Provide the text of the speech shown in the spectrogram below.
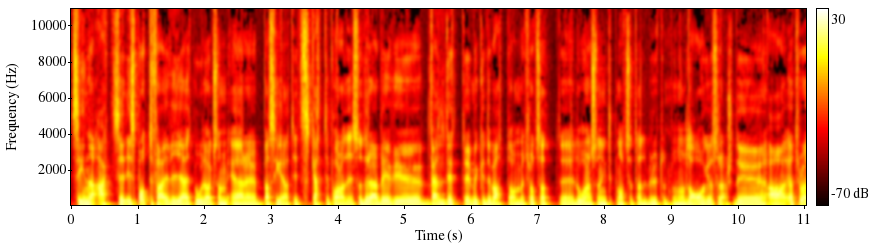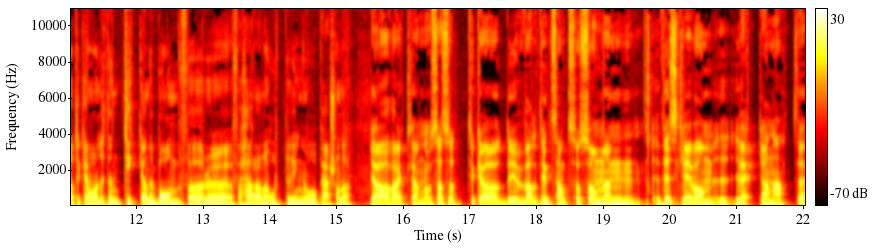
sina aktier i Spotify via ett bolag som är baserat i ett skatteparadis. Och det där blev ju väldigt mycket debatt om, trots att eh, Lorentzon inte på något sätt hade brutit mot någon lag och sådär. Så det, ja, jag tror att det kan vara en liten tickande bomb för, eh, för herrarna Ottering och Persson där. Ja, verkligen. Och sen så tycker jag det är väldigt intressant så som vi skrev om i, i veckan att eh,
